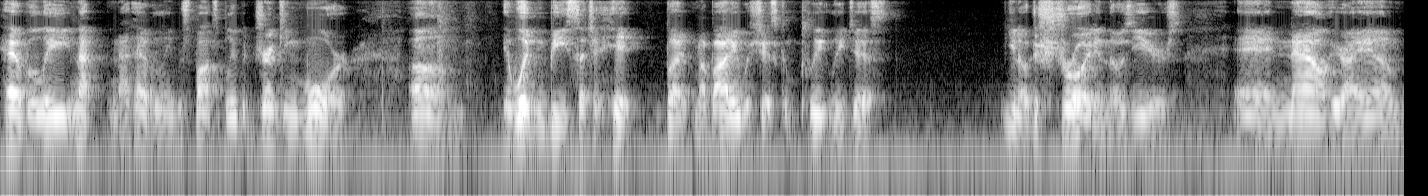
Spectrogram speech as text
heavily, not not heavily, responsibly, but drinking more. Um, it wouldn't be such a hit, but my body was just completely just you know destroyed in those years. And now here I am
